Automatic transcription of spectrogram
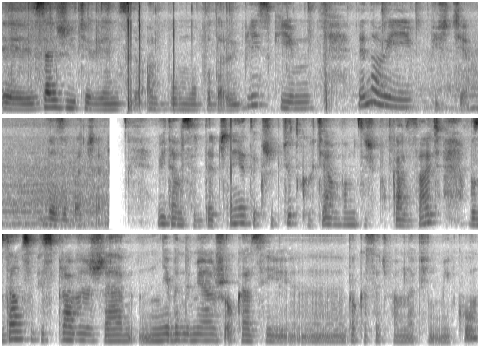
Y, Zajrzyjcie więc do albumu Podaruj Bliskim, no i piszcie. Do zobaczenia. Witam serdecznie. Tak szybciutko chciałam Wam coś pokazać, bo zdałam sobie sprawę, że nie będę miała już okazji y, pokazać Wam na filmiku.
